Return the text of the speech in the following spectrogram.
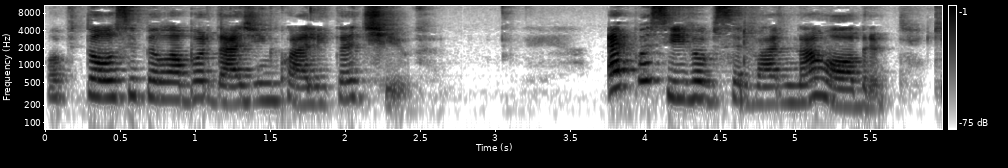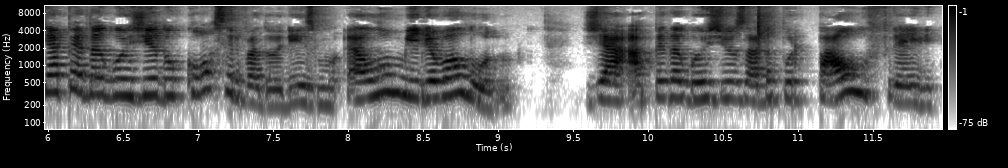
optou-se pela abordagem qualitativa. É possível observar na obra que a pedagogia do conservadorismo ela humilha o aluno, já a pedagogia usada por Paulo Freire,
